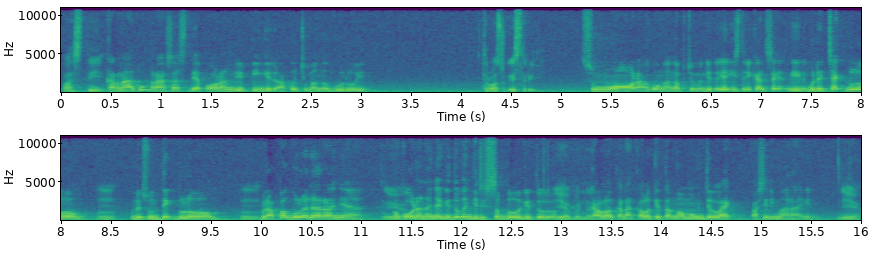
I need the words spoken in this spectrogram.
pasti, Karena aku ngerasa setiap orang di pinggir aku cuma ngeguruin. termasuk istri. Semua orang aku nganggap cuma gitu. Ya istri kan saya gini, udah cek belum? Udah suntik belum? Berapa gula darahnya? Hmm. Iya. Kok udah nanya gitu kan jadi sebel gitu loh. Iya, benar. Kalau karena kalau kita ngomong jelek pasti dimarahin. Iya,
